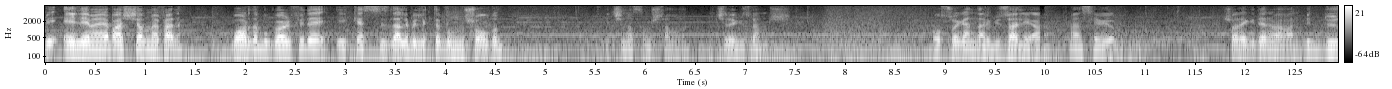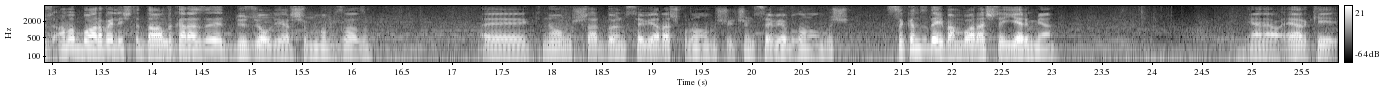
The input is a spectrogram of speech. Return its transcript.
Bir elemeye başlayalım efendim. Bu arada bu golfü de ilk kez sizlerle birlikte bulmuş oldum. İçi nasılmış lan bunun? İçi de güzelmiş. Volkswagen'ler güzel ya. Ben seviyorum. Şöyle gidelim hemen. Bir düz ama bu arabayla işte dağlık arazide de düz yol yarışı bulmamız lazım. Ee, ne olmuşlar? 4. seviye araç bulan olmuş. 3. seviye bulan olmuş. Sıkıntı değil ben bu araçla yerim ya. Yani eğer ki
